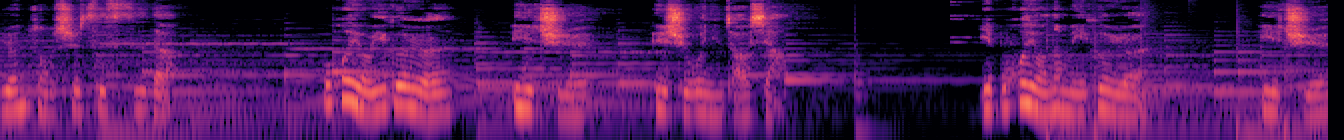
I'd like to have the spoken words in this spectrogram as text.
人总是自私的，不会有一个人一直一直为你着想，也不会有那么一个人一直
